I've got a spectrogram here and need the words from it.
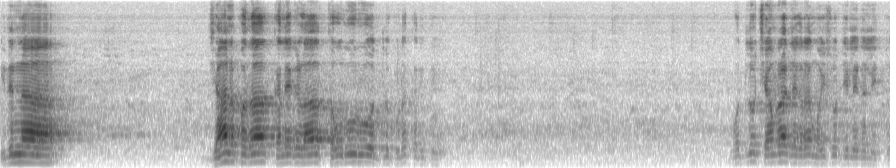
ಇದನ್ನ ಜಾನಪದ ಕಲೆಗಳ ತೌರೂರು ಅಂತಲೂ ಕೂಡ ಕರಿತೀವಿ. ಮೊದಲು ಚಾಮರಾಜನಗರ ಮೈಸೂರು ಜಿಲ್ಲೆಯಲ್ಲಿತ್ತು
